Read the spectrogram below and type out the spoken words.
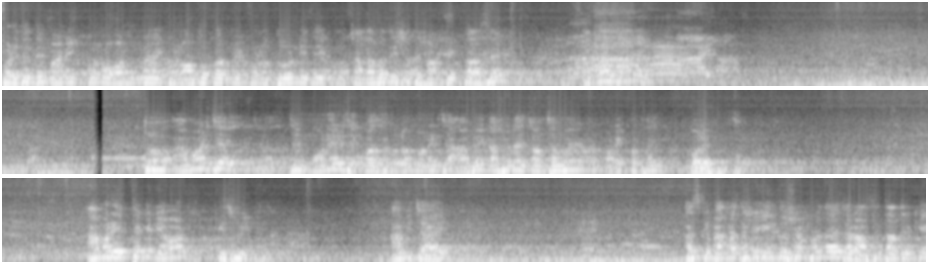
ফরিদুদ্দিন মানিক, কোনো অন্যায়, কোনো অপকর্মে, কোনো দুর্নীতি, কোনো চাঁদাবাদির সাথে সম্পৃক্ত আছে? আপনারা জানেন? তো আমার যে যে মনের যে কথাগুলো, মনের যে আবেগ, আসলে চঞ্চল ভাই আমার অনেক কথাই বলে ফেলছে। আমার এর থেকে নেওয়ার কিছুই নেই। আমি চাই, আজকে বাংলাদেশে হিন্দু সম্প্রদায় যারা আছে, তাদেরকে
